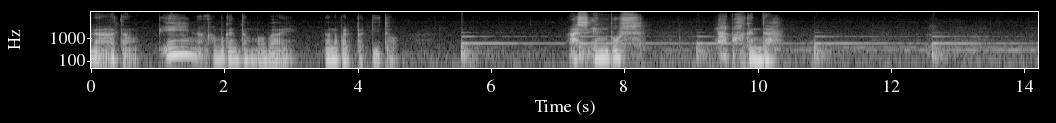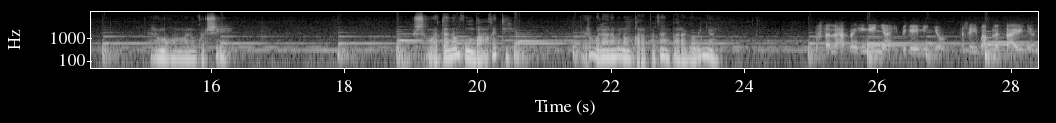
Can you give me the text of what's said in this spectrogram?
na ata ang pinakamagandang babae na napadpad dito. As in, boss. Napakaganda. Pero mukhang malungkot siya eh. Gusto nga tanong kung bakit eh. Pero wala naman akong karapatan para gawin yun. Basta lahat ng hingi niya, ibigay ninyo. Kasi ibablad tayo niyan.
